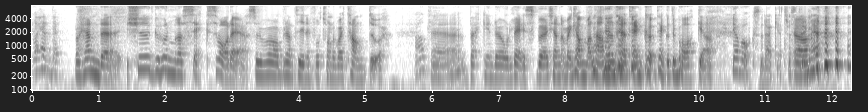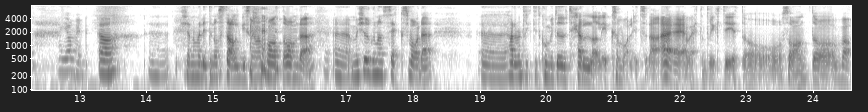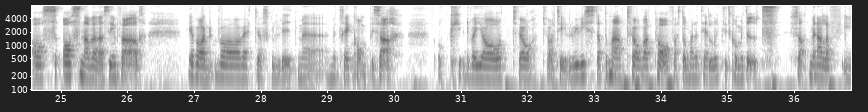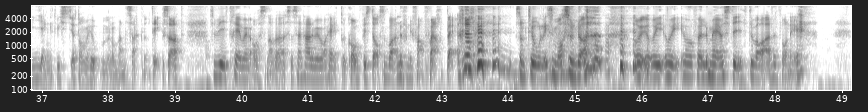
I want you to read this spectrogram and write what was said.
vad hände? Vad hände? 2006 var det, så det var på den tiden jag fortfarande var i Tanto. Okej. Eh, back in the old days, börjar känna mig gammal här nu när jag tänker, tänker tillbaka. Jag var också där kan jag trösta Ja. dig med. Ja, Jag med. Ja. Eh, känner mig lite nostalgisk när man pratar om det. Eh, men 2006 var det. Eh, hade väl inte riktigt kommit ut heller liksom. Var lite sådär, äh, jag vet inte riktigt och, och sånt. Och var as, asnervös inför. Jag var, var vet jag, skulle dit med, med tre kompisar. Och det var jag och två, två till. Vi visste att de här två var ett par fast de hade inte heller riktigt kommit ut. Så att, men alla i gänget visste ju att de var ihop men de hade inte sagt någonting. Så, att, så vi tre var ju asnervösa. Sen hade vi vår heterokompis då som bara, nu får ni fan skärpa er. som tog liksom oss under och, och, och, och följde med oss dit och bara, nu får ni.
